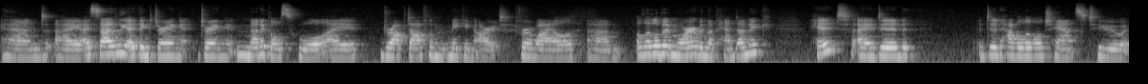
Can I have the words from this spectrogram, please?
and I, I sadly I think during during medical school I dropped off on making art for a while. Um, a little bit more when the pandemic hit. I did did have a little chance to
